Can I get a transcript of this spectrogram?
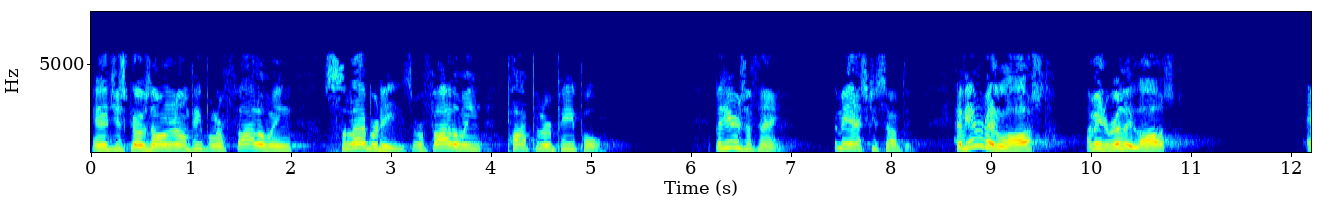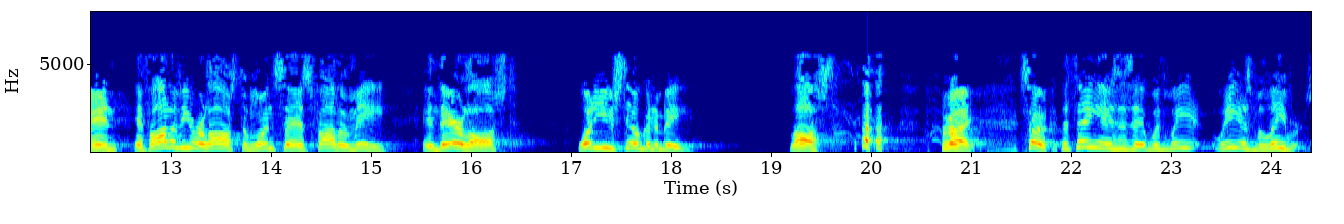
And it just goes on and on. People are following celebrities or following popular people. But here's the thing. Let me ask you something. Have you ever been lost? I mean, really lost? And if all of you are lost and one says, follow me, and they're lost, what are you still going to be? Lost. right. So the thing is, is that with we, we as believers,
